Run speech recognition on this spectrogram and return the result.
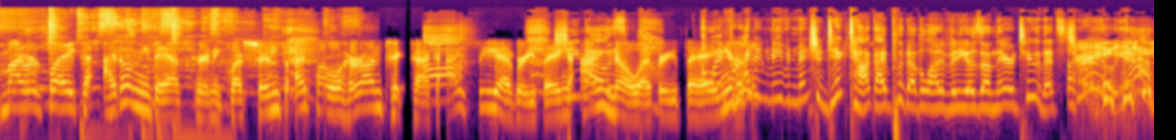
Myra's like, I don't need to ask her any questions. I follow her on TikTok. I see everything. I know everything. Oh, I, I didn't even mention TikTok. I put up a lot of videos on there too. That's true.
